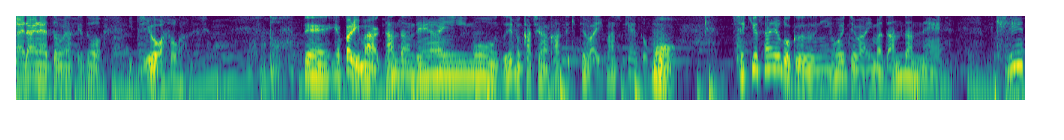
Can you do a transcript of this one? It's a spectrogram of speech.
えられないと思いますけど一応はそうなんですよ。でやっぱりまあだんだん恋愛も随分価値観が変わってきてはいますけれども、石油産油国においては今だんだんね携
